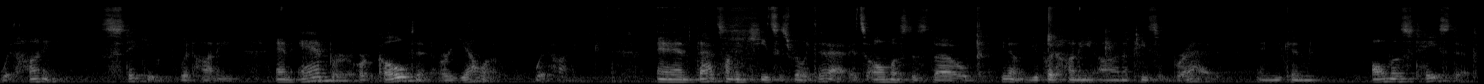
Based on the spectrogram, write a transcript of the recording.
with honey, sticky with honey, and amber or golden or yellow with honey. And that's something Keats is really good at. It's almost as though, you know, you put honey on a piece of bread and you can almost taste it.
